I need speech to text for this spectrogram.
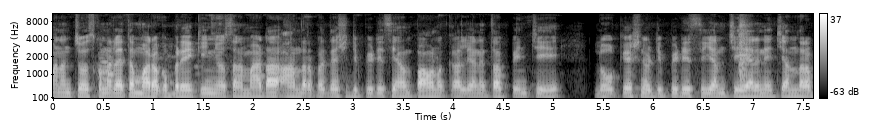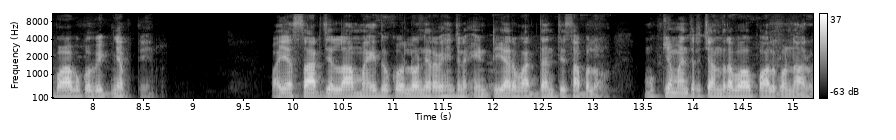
మనం చూసుకున్నట్లయితే మరొక బ్రేకింగ్ న్యూస్ అన్నమాట. ఆంధ్రప్రదేశ్ డిప్యూటీ సీఎం పవన్ కళ్యాణ్ తప్పించి లోకేష్ను డిప్యూటీ సీఎం చేయాలని చంద్రబాబుకు విజ్ఞప్తి. వైఎస్ఆర్ జిల్లా మైదుకూరులో నిర్వహించిన ఎన్టీఆర్ వర్ధంతి సభలో ముఖ్యమంత్రి చంద్రబాబు పాల్గొన్నారు.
